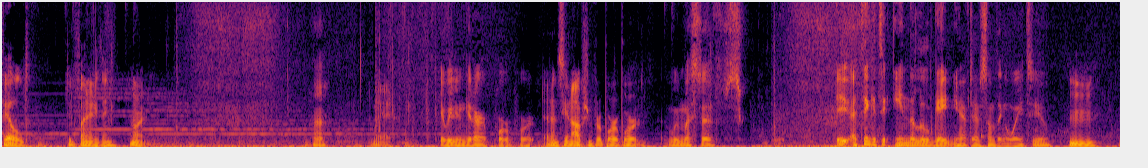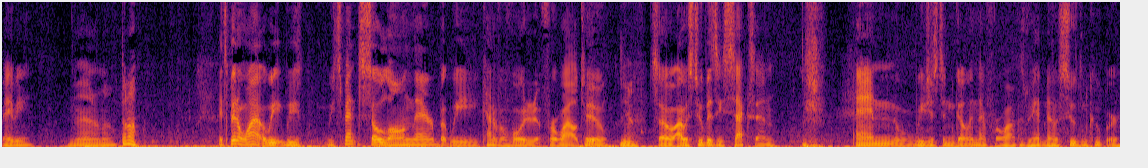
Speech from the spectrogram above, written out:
Failed. Didn't find anything. All right. Huh. Wait, yeah, we didn't get our port report. I didn't see an option for a port report. We must have. I think it's in the little gate, and you have to have something away to. Hmm. Maybe. I don't know. Don't know. It's been a while. We we we spent so long there, but we kind of avoided it for a while too. Yeah. So I was too busy sexing, and we just didn't go in there for a while because we had no Susan Cooper.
